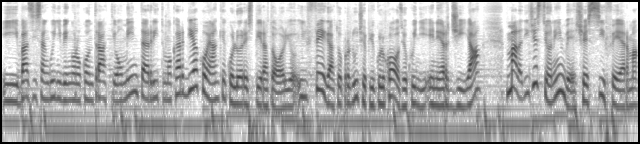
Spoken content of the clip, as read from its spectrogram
i vasi sanguigni vengono contratti, aumenta il ritmo cardiaco e anche quello respiratorio. Il fegato produce più glucosio, quindi energia, ma la digestione invece si ferma,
